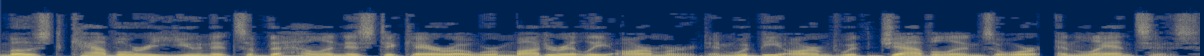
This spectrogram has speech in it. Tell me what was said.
Most cavalry units of the Hellenistic era were moderately armoured and would be armed with javelins or, and lances.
